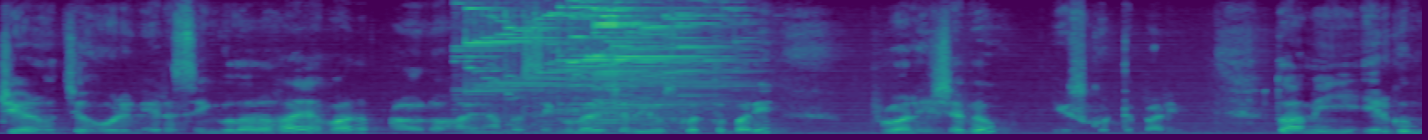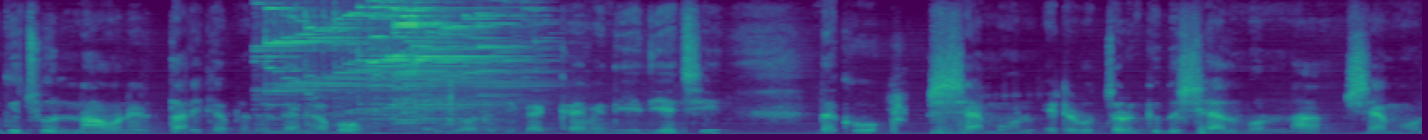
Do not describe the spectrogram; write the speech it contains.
ডিয়ার হচ্ছে হরিণ, এটা সিঙ্গুলারও হয়, আবার প্লুরালও হয়। আমরা সিঙ্গুলার হিসেবে ইউজ করতে পারি প্লুরাল হিসেবেও ইউজ করতে পারি। তো আমি এরকম কিছু নাউনের তালিকা আপনাদের দেখাবো। এই যে অলরেডি ব্যাখ্যা আমি দিয়ে দিয়েছি। দেখো স্যামন এটার উচ্চারণ কিন্তু স্যালমন না স্যামন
